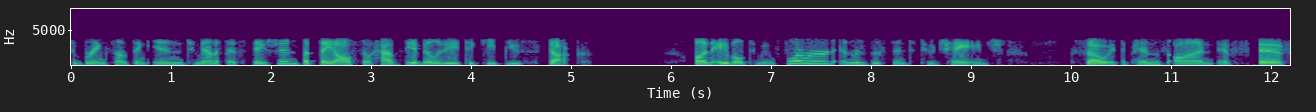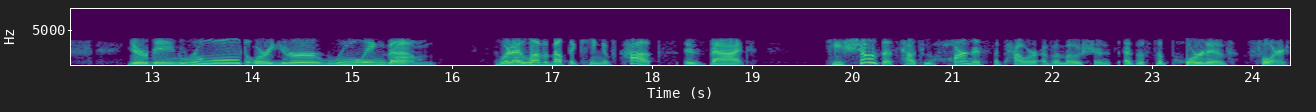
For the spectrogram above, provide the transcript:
to bring something into manifestation, but they also have the ability to keep you stuck, unable to move forward and resistant to change. So it depends on if if you're being ruled or you're ruling them. What I love about the King of Cups is that he shows us how to harness the power of emotions as a supportive force,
